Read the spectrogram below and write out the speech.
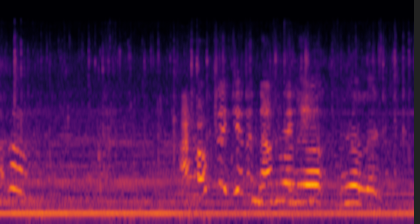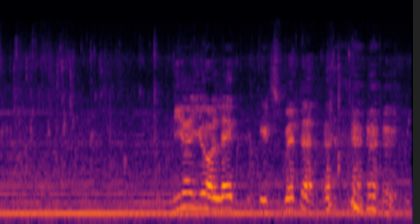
Oh. I hope they get enough to eat. Near leg. Near your leg, it's better.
